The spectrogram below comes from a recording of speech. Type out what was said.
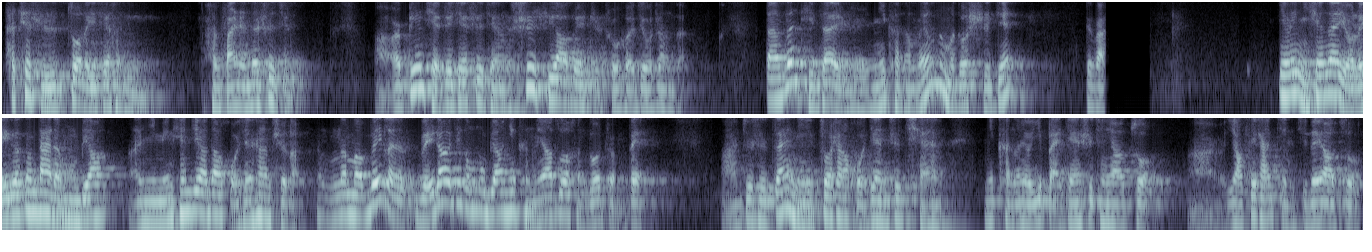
他确实做了一些很。很烦人的事情，啊，而并且这些事情是需要被指出和纠正的，但问题在于你可能没有那么多时间，因为你现在有了一个更大的目标啊，你明天就要到火星上去了，那么为了围绕这个目标，你可能要做很多准备，啊，就是在你坐上火箭之前，你可能有一百件事情要做啊，要非常紧急的要做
